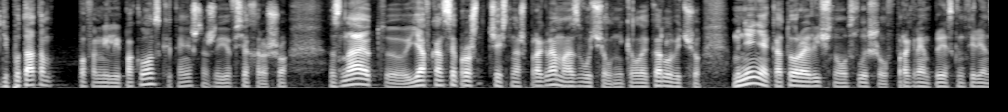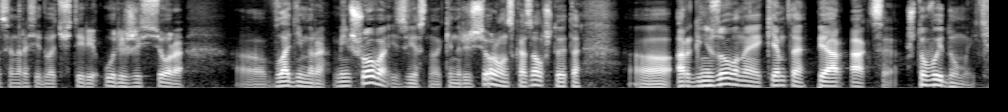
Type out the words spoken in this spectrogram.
депутатом по фамилии Поклонская, конечно же, ее все хорошо знают. Э, Я в конце прошлой части нашей программы озвучил Николаю Карловичу мнение, которое лично услышал в программе пресс-конференции на России-24 у режиссера Владимира Меньшова, известного кинорежиссера, он сказал, что это э, организованная кем-то пиар-акция. Что вы думаете?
